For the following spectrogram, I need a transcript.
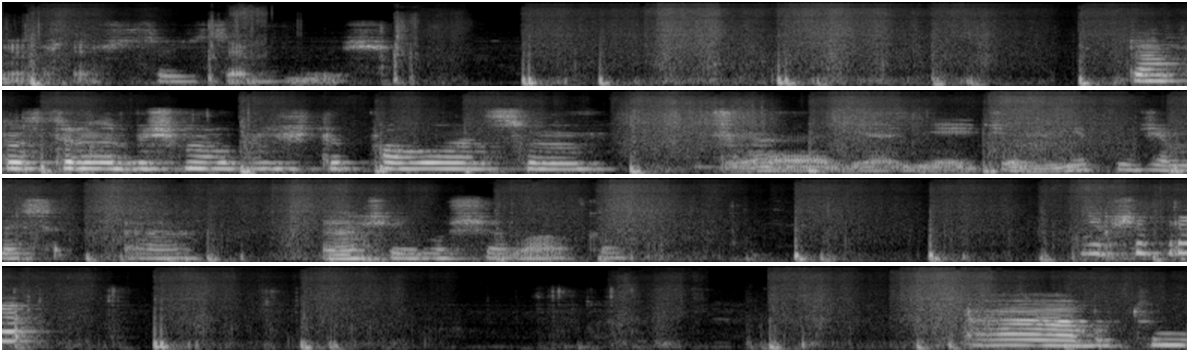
Nie, myślałem, że coś zabiłeś. W tamtą stronę byśmy mogli iść do pałacu. Nie, nie, nie idziemy, nie pójdziemy. s- A, ona się ruszyła, okej. Nie, przepraszam. A, bo tu...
